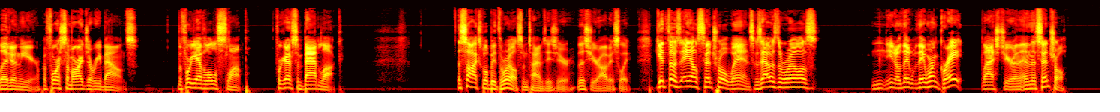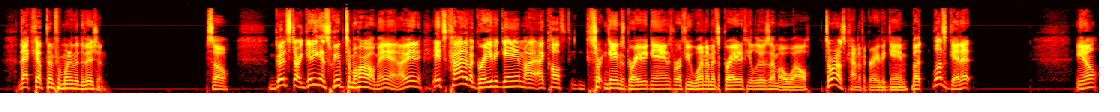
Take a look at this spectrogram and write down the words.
later in the year, before Samardzija rebounds, before you have a little slump, before you have some bad luck. The Sox will beat the Royals sometimes this year. This year, obviously, get those AL Central wins because that was the Royals. You know they they weren't great last year in the Central. That kept them from winning the division. So, good start. Getting a sweep tomorrow, man. I mean, it's kind of a gravy game. I, I call certain games gravy games where if you win them, it's great. If you lose them, oh well. Tomorrow's kind of a gravy game, but let's get it. You know,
